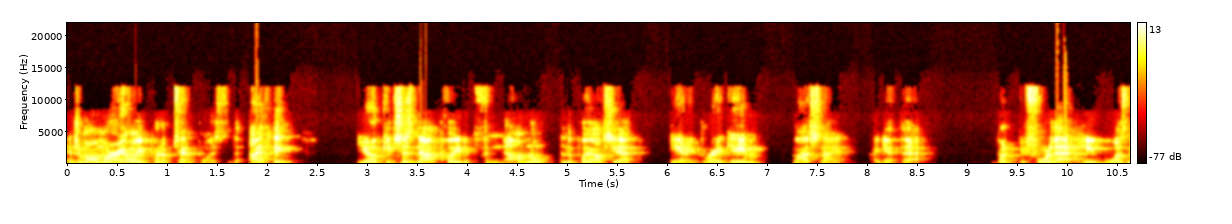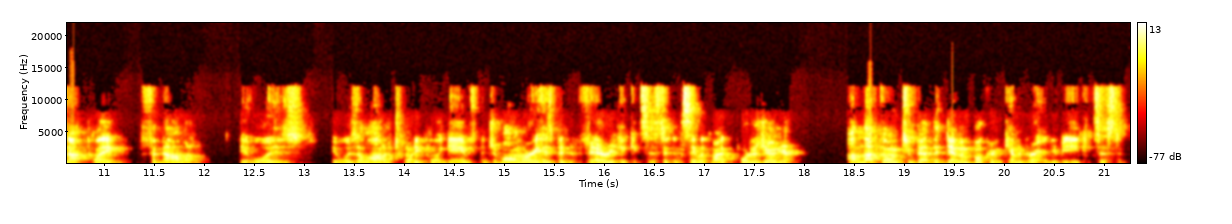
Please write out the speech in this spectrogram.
and Jamal Murray only put up ten points. I think Jokic has not played phenomenal in the playoffs yet. He had a great game last night. I get that, but before that, he was not playing phenomenal. It was it was a lot of twenty point games, and Jamal Murray has been very inconsistent, and same with Michael Porter Jr. I'm not going to bet that Devin Booker and Kevin Durant are going to be inconsistent.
